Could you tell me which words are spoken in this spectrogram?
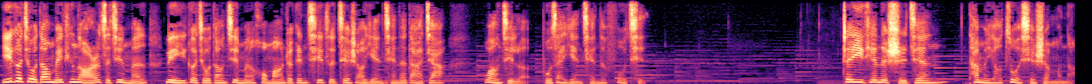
一个就当没听到儿子进门，另一个就当进门后忙着跟妻子介绍眼前的大家，忘记了不在眼前的父亲。这一天的时间，他们要做些什么呢？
